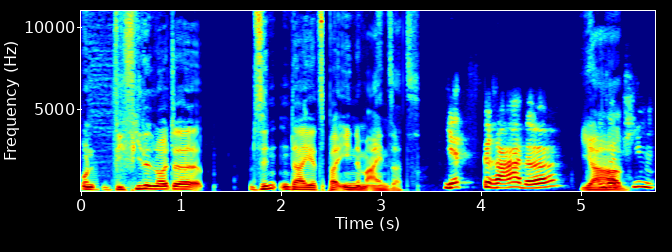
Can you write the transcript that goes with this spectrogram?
Und wie viele Leute sind denn da jetzt bei Ihnen im Einsatz? Jetzt gerade. Ja. Unser Team,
